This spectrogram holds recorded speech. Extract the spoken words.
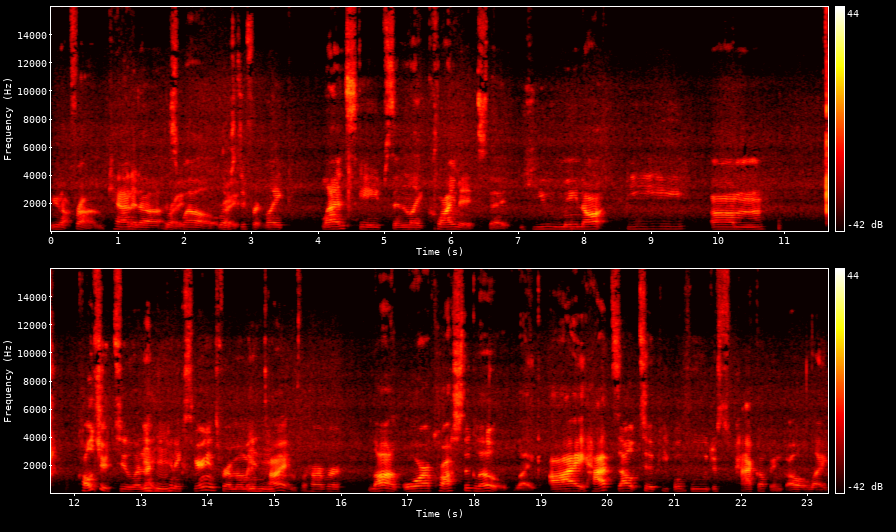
you're not from. Canada as Right. well. Right. There's different like landscapes and like climates that you may not be um cultured to and that you Mhm. can experience for a moment in Mhm. time for however long or across the globe. Like I hats out to people who just pack up and go. Like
